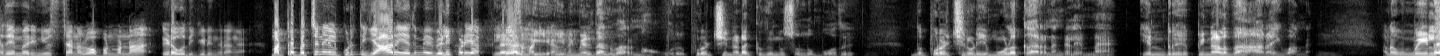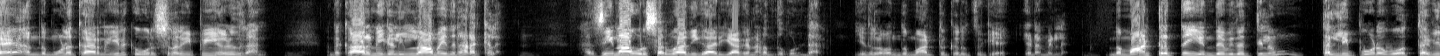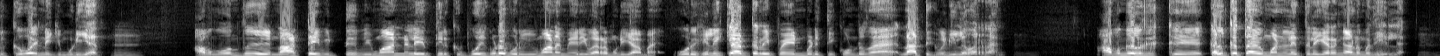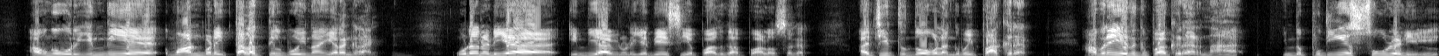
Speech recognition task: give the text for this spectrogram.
அதே மாதிரி நியூஸ் சேனல் ஓப்பன் பண்ணால் இடஒதுக்கீடுங்கிறாங்க. மற்ற பிரச்சனைகள் குறித்து யாரும் எதுவுமே மாட்டேங்கிறாங்க. இனிமேல் தான் வரணும். ஒரு புரட்சி நடக்குதுன்னு சொல்லும்போது இந்த புரட்சியினுடைய மூல காரணங்கள் என்ன என்று பின்னால் தான் ஆராய்வாங்க. ஆனால் உண்மையில் அந்த மூல காரணம் இருக்குது ஒரு சிலர் இப்பயும் எழுதுகிறாங்க அந்த காரணிகள் இல்லாமல் இது நடக்கலை. ஹசீனா ஒரு சர்வாதிகாரியாக நடந்து கொண்டார். இதில் வந்து மாற்று கருத்துக்கே இடமில்லை. இந்த மாற்றத்தை எந்த விதத்திலும் தள்ளி போடவோ தவிர்க்கவோ இன்னைக்கு முடியாது. அவங்க வந்து நாட்டை விட்டு விமான நிலையத்திற்கு போய் கூட ஒரு விமானம் ஏறி வர முடியாமல் ஒரு ஹெலிகாப்டரை பயன்படுத்தி கொண்டு தான் நாட்டுக்கு வெளியில் வர்றாங்க. அவங்களுக்கு கல்கத்தா விமான நிலையத்தில் இறங்க அனுமதி இல்லை. அவங்க ஒரு இந்திய வான்படை தளத்தில் போய் தான் இறங்குறாங்க. உடனடியாக இந்தியாவினுடைய தேசிய பாதுகாப்பு ஆலோசகர் அஜித் தோவல் அங்கே போய் பார்க்குறார். அவரே எதுக்கு பார்க்குறாருன்னா இந்த புதிய சூழலில்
